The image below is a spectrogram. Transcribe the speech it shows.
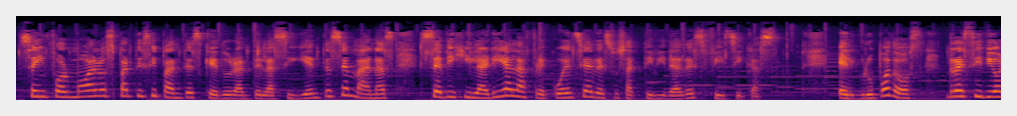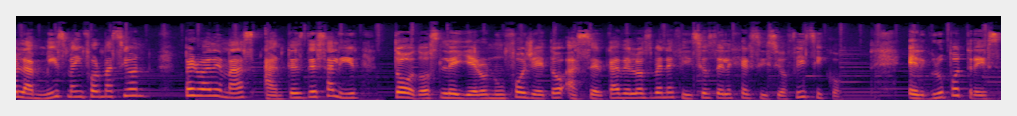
se informó a los participantes que durante las siguientes semanas se vigilaría la frecuencia de sus actividades físicas. El grupo 2 recibió la misma información, pero además antes de salir todos leyeron un folleto acerca de los beneficios del ejercicio físico. El grupo 3,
